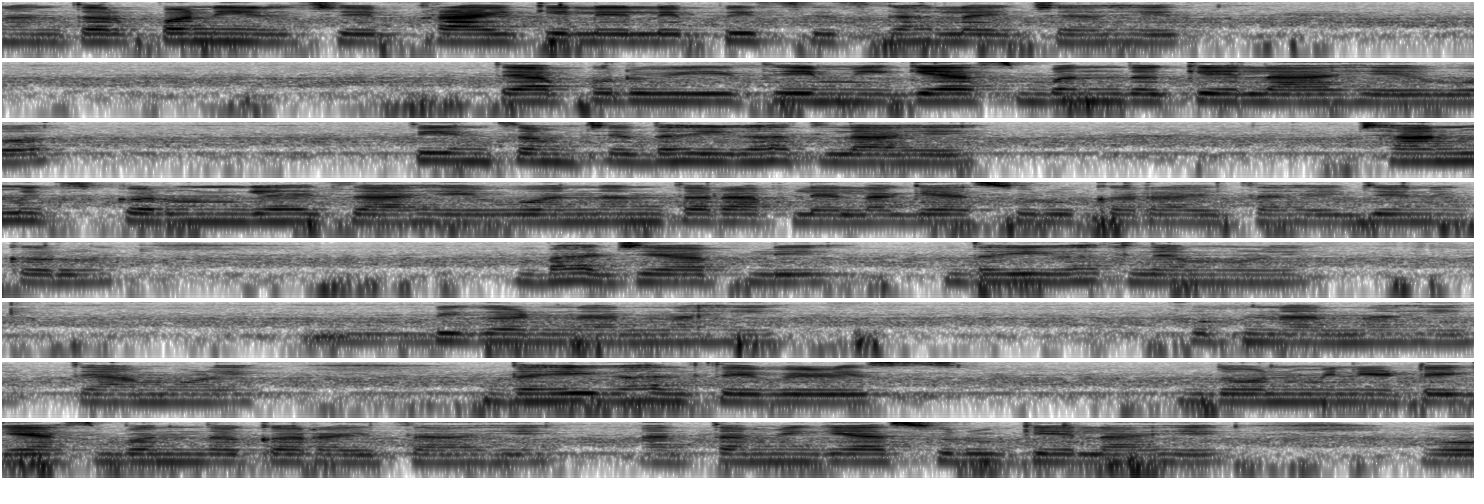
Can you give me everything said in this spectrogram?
नंतर पनीरचे फ्राय केलेले पीसेस घालायचे आहेत. त्यापूर्वी इथे मी गॅस बंद केला आहे व तीन चमचे दही घातलं आहे. छान मिक्स करून घ्यायचं आहे व नंतर आपल्याला गॅस सुरू करायचा आहे जेणेकरून भाजी आपली दही घातल्यामुळे बिघडणार नाही फुटणार नाही. त्यामुळे दही घालते वेळेस दोन मिनिटे गॅस बंद करायचा आहे. आता मी गॅस सुरू केला आहे व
